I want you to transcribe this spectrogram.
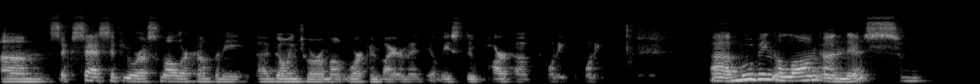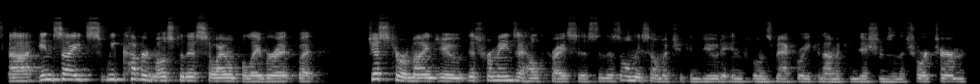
um, success if you were a smaller company uh, going to a remote work environment, at least through part of 2020. Uh, moving along on this, uh, insights, we covered most of this, so I won't belabor it, but just to remind you, this remains a health crisis, and there's only so much you can do to influence macroeconomic conditions in the short term.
